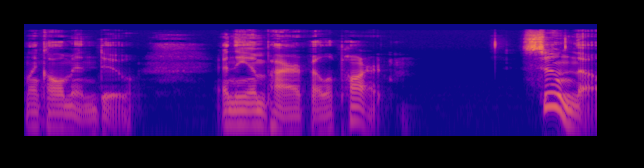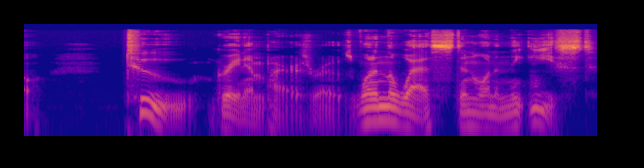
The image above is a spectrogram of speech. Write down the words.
like all men do, and the empire fell apart. Soon, though, two great empires rose, one in the west and one in the east.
